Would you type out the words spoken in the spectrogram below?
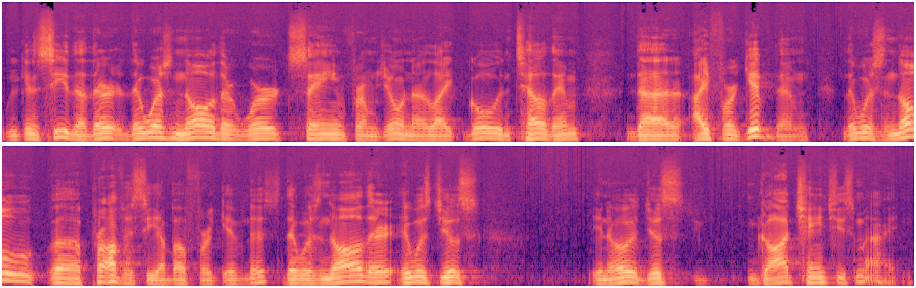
We can see that there, there was no other word saying from Jonah, like, go and tell them that I forgive them. There was no uh, prophecy about forgiveness. There was no other. It was just, you know, just God changed his mind.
